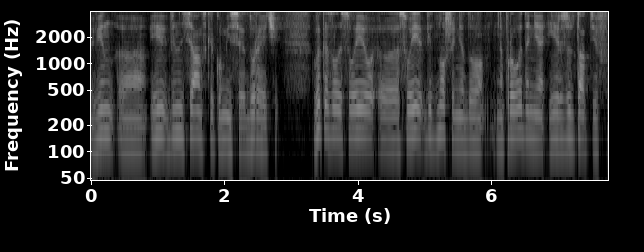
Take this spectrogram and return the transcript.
він, е, і Венеціанська комісія, до речі, виказали своє, е, своє відношення до проведення і результатів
